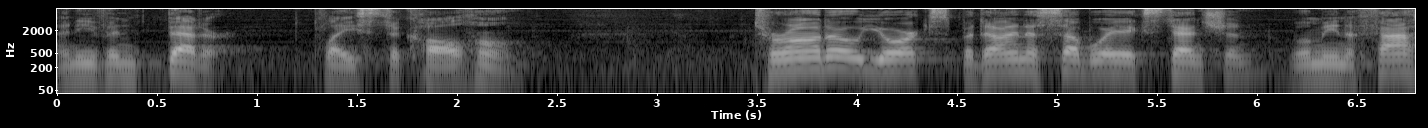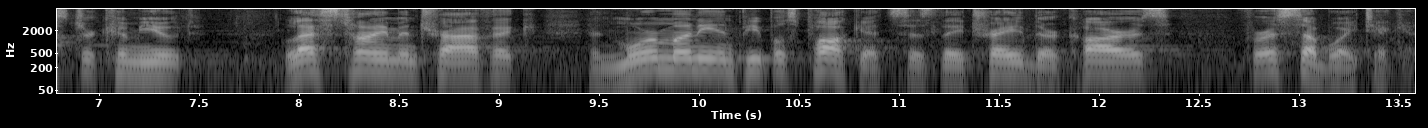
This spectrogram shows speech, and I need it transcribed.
an even better place to call home. Toronto-York Spadina subway extension will mean a faster commute, less time in traffic, and more money in people's pockets as they trade their cars for a subway ticket.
